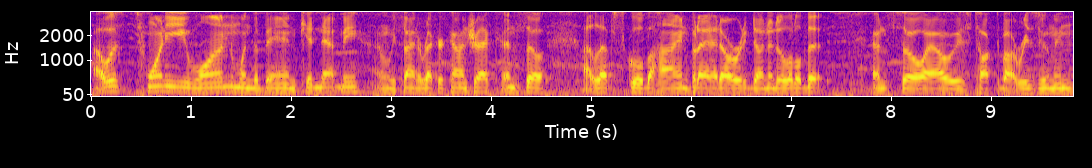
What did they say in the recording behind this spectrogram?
I was 21 when the band kidnapped me and we signed a record contract, and so I left school behind. But I had already done it a little bit, and so I always talked about resuming,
